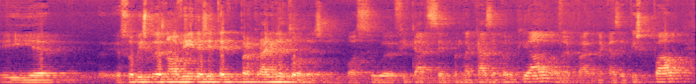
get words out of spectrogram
e eu sou bispo das novilhas e tenho que procurar ir a todas. Não posso ficar sempre na casa paroquial ou na, na casa episcopal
